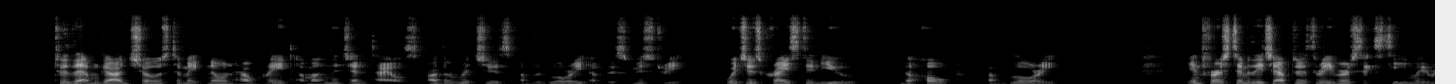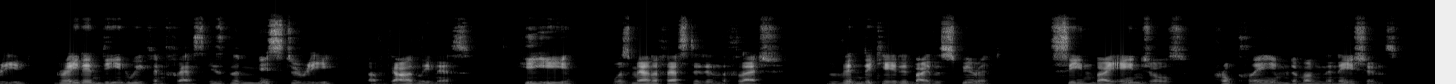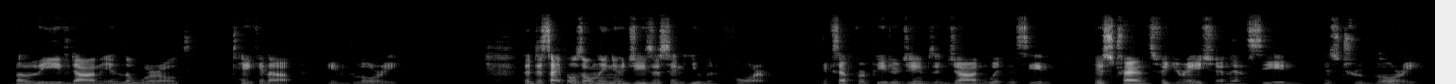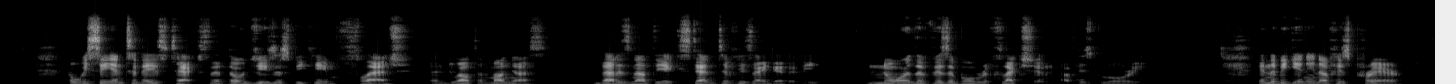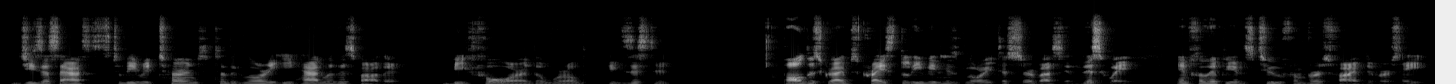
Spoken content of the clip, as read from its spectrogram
To them God chose to make known how great among the Gentiles are the riches of the glory of this mystery, which is Christ in you, the hope of glory. In 1 Timothy chapter 3 verse 16 we read, Great indeed we confess is the mystery of godliness. He was manifested in the flesh, vindicated by the Spirit, seen by angels, proclaimed among the nations believed on in the world, taken up in glory. The disciples only knew Jesus in human form, except for Peter, James, and John witnessing his transfiguration and seeing his true glory. But we see in today's text that though Jesus became flesh and dwelt among us, that is not the extent of his identity, nor the visible reflection of his glory. In the beginning of his prayer, Jesus asks to be returned to the glory he had with his Father before the world existed. Paul describes Christ leaving his glory to serve us in this way in Philippians 2 from verse 5 to verse 8.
